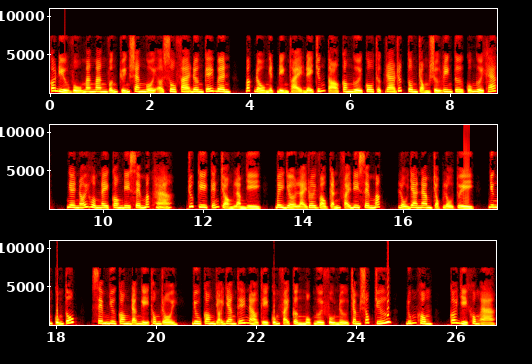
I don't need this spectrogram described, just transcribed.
có điều vụ mang mang vẫn chuyển sang ngồi ở sofa đơn kế bên, bắt đầu nghịch điện thoại để chứng tỏ con người cô thực ra rất tôn trọng sự riêng tư của người khác, nghe nói hôm nay con đi xem mắt hả, trước kia kén chọn làm gì, bây giờ lại rơi vào cảnh phải đi xem mắt, lộ gia nam chọc lộ tùy, nhưng cũng tốt, xem như con đã nghĩ thông rồi, dù con giỏi giang thế nào thì cũng phải cần một người phụ nữ chăm sóc chứ, đúng không, có gì không ạ,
